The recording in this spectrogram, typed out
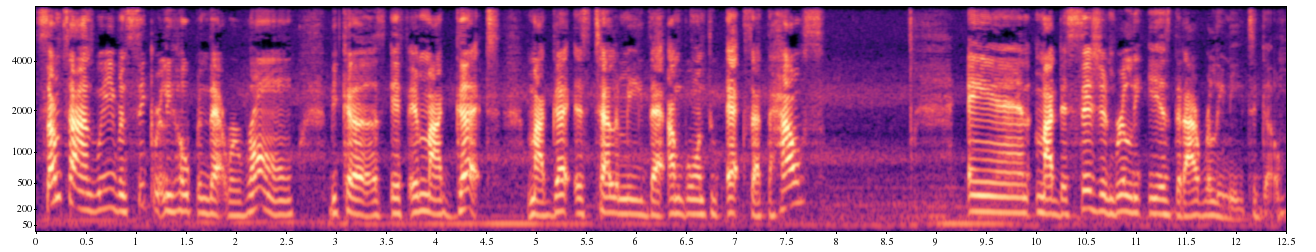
Sometimes we're even secretly hoping that we're wrong because if in my gut, my gut is telling me that I'm going through X at the house and my decision really is that I really need to go.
